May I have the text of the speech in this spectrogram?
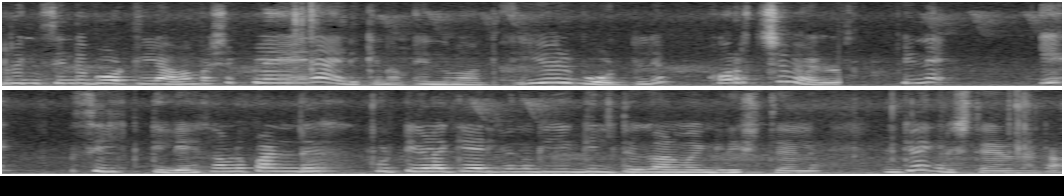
ഡ്രിങ്ക്സിന്റെ ബോട്ടിലാവാം. പക്ഷെ പ്ലെയിൻ ആയിരിക്കണം എന്ന് മാത്രം. ഈ ഒരു ബോട്ടിൽ കുറച്ച് വെള്ളം പിന്നെ സിൽക്കില്ലേ നമ്മൾ പണ്ട് കുട്ടികളൊക്കെ ആയിരിക്കും നമുക്ക് ഈ ഗിൽറ്റ് കാണുമ്പോൾ ഭയങ്കര ഇഷ്ടമല്ലേ എനിക്ക് ഭയങ്കര ഇഷ്ടമായിരുന്നു കേട്ടോ.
